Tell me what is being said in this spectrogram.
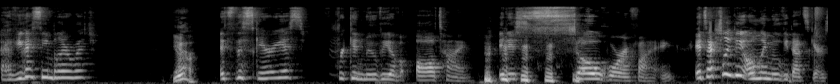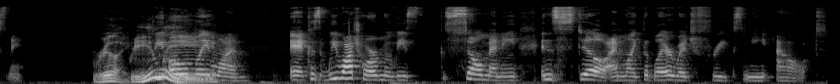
Have you guys seen Blair Witch? Yeah. It's the scariest freaking movie of all time. It is so horrifying. It's actually the only movie that scares me. Really? Really? The only one. Because we watch horror movies, so many, and still, I'm like, the Blair Witch freaks me out.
